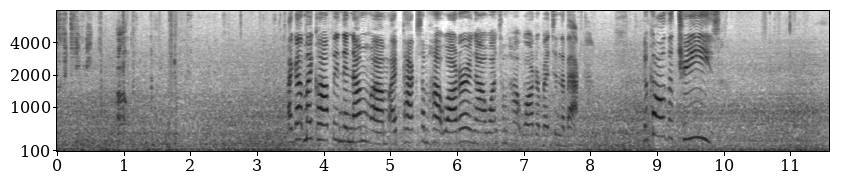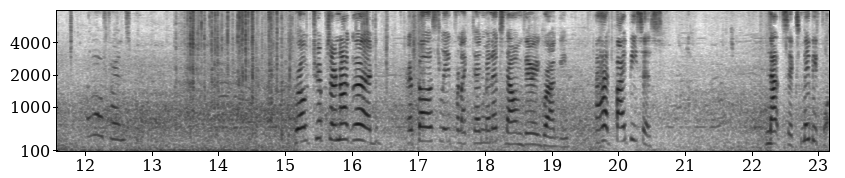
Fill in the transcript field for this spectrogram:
is to keep me up. I got my coffee and then um, um, I packed some hot water and now I want some hot water but it's in the back. Look at all the trees. Hello friends. Road trips are not good. I fell asleep for like 10 minutes. Now I'm very groggy. I had five pieces. Not six, maybe four.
